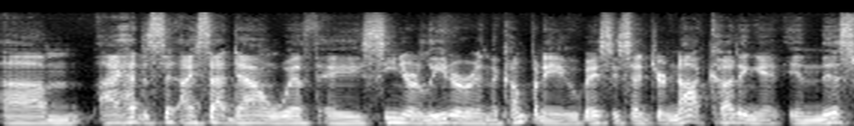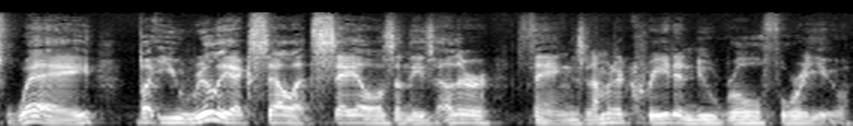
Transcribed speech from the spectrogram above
um, I had to sit, I sat down with a senior leader in the company who basically said, You're not cutting it in this way, but you really excel at sales and these other things. And I'm going to create a new role for you.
